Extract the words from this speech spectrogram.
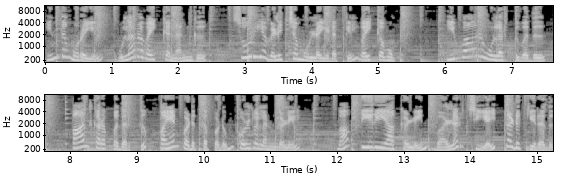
இந்த முறையில் உலர வைக்க நன்கு சூரிய வெளிச்சம் உள்ள இடத்தில் வைக்கவும். இவ்வாறு உலர்த்துவது பால் கறப்பதற்கு பயன்படுத்தப்படும் கொள்கலன்களில் பாக்டீரியாக்களின் வளர்ச்சியை தடுக்கிறது.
